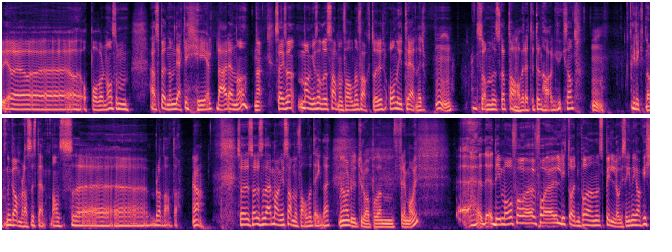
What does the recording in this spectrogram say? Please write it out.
øh, oppover nå, som er spennende, men de er ikke helt der ennå. Så det er så mange sånne sammenfallende faktorer. Og ny trener, som skal ta over etter Ten Hag, ikke sant? Riktignok den gamle assistenten hans, øh, blant annet. da. Ja. Så, så, så det er mange sammenfallende ting der. Men har du troa på dem fremover? De, de må få, få litt orden på den spillelogistikken. De kan ikke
